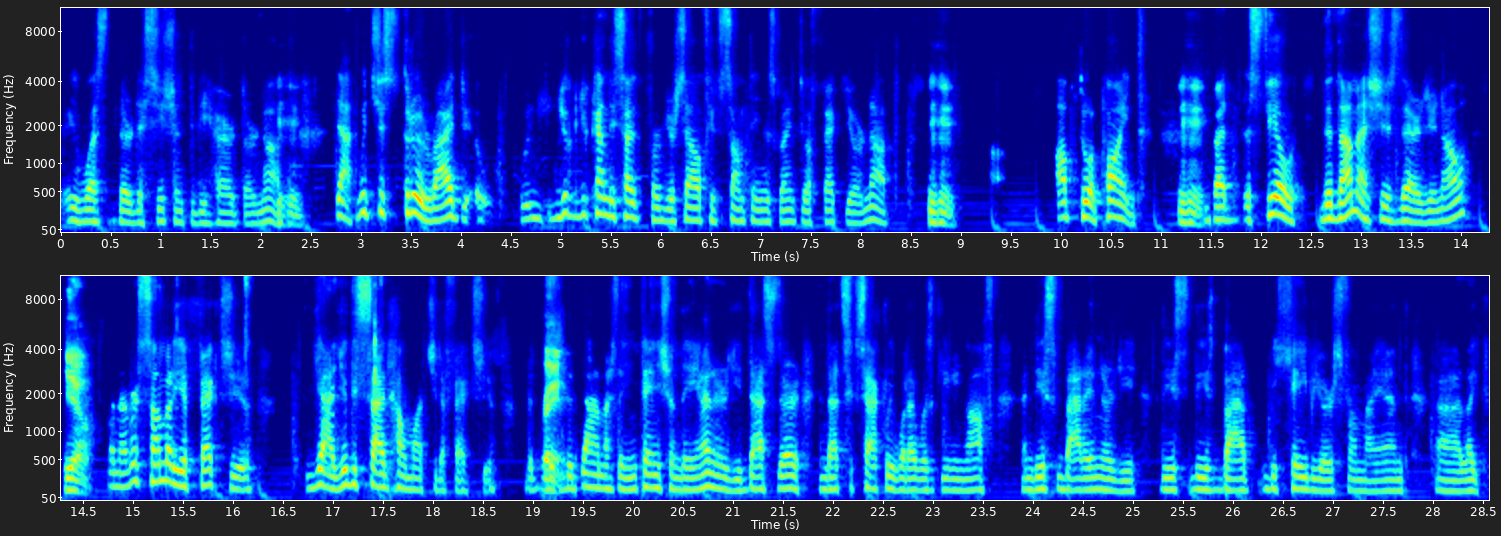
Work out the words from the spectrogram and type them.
it was their decision to be hurt or not. Mm -hmm. Yeah, which is true, right? you, you can decide for yourself if something is going to affect you or not mm -hmm. up to a point mm -hmm. but still the damage is there you know yeah whenever somebody affects you yeah you decide how much it affects you but right. the, the, damage the intention the energy that's there and that's exactly what i was giving off and this bad energy these these bad behaviors from my end uh, like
